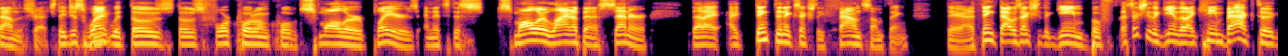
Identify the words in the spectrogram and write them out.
down the stretch. They just went with those those four quote unquote smaller players, and it's this smaller lineup and a center that I I think the Knicks actually found something there. And I think that was actually the game. Bef- that's actually the game that I came back to,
